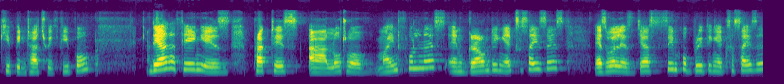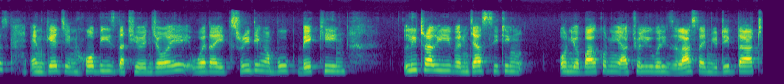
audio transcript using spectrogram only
keep in touch with people. The other thing is practice a lot of mindfulness and grounding exercises, as well as just simple breathing exercises. Engage in hobbies that you enjoy, whether it's reading a book, baking, literally even just sitting on your balcony. Actually, when is the last time you did that?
